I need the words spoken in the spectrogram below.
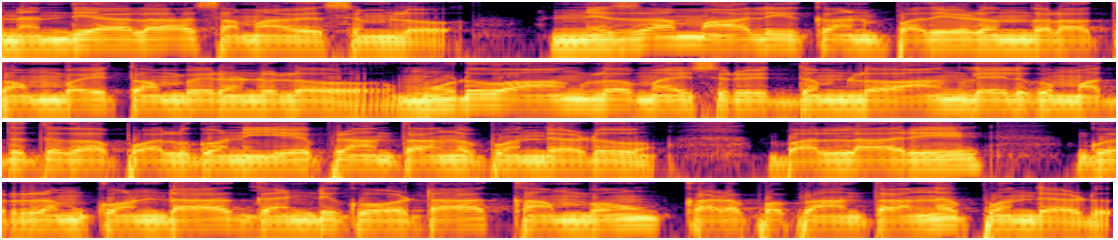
నంద్యాల సమావేశంలో నిజాం అలీ ఖాన్ పదిహేడు వందల తొంభై తొంభై రెండులో మూడవ ఆంగ్లో మైసూరు యుద్ధంలో ఆంగ్లేయులకు మద్దతుగా పాల్గొని ఏ ప్రాంతాలను పొందాడు? బళ్ళారి గుర్రంకొండ గండికోట కంబం కడప ప్రాంతాలను పొందాడు.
